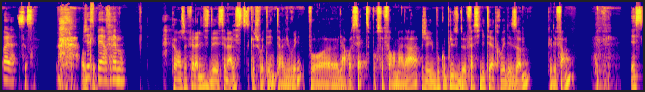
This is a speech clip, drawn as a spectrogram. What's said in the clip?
voilà. J'espère vraiment. Quand j'ai fait la liste des scénaristes que je souhaitais interviewer pour euh, la recette, pour ce format-là, j'ai eu beaucoup plus de facilité à trouver des hommes que des femmes. Est-ce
